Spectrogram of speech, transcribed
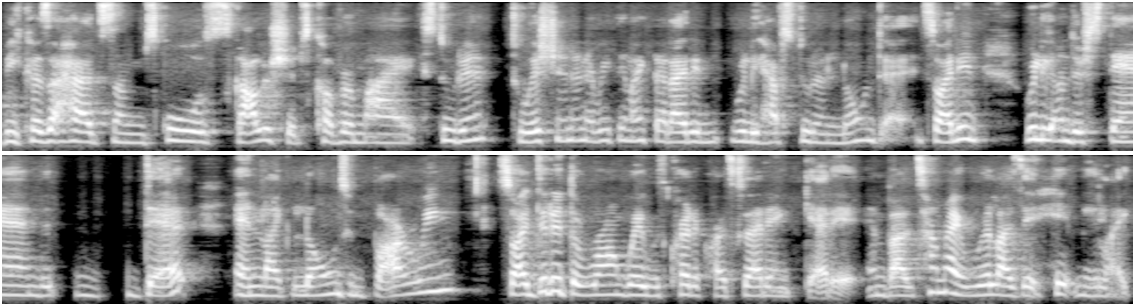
because I had some school scholarships cover my student tuition and everything like that. I didn't really have student loan debt. So I didn't really understand debt and like loans and borrowing. So I did it the wrong way with credit cards because I didn't get it. And by the time I realized it hit me like,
